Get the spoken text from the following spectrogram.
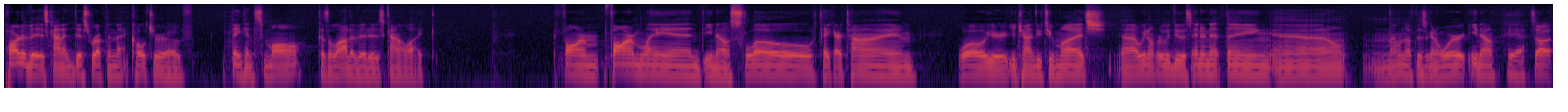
part of it is kind of disrupting that culture of thinking small because a lot of it is kind of like farm farmland, you know, slow, take our time. Whoa, you're you're trying to do too much. Uh, we don't really do this internet thing. Uh, I don't I don't know if this is gonna work. You know, Yeah. so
